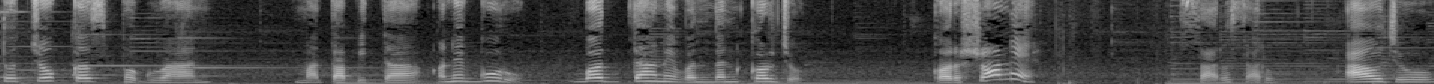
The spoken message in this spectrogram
તો ચોક્કસ ભગવાન માતા પિતા અને ગુરુ બધાને વંદન કરજો. કરશો ને? સારું સારું. આવજો.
